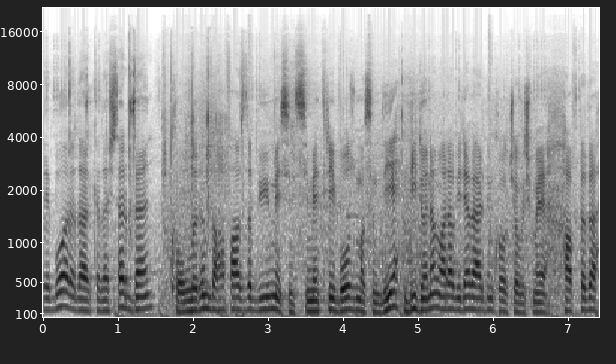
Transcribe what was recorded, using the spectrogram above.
Ve bu arada arkadaşlar ben kolların daha fazla büyümesin, simetriyi bozmasın diye bir dönem ara bile verdim kol çalışmaya. Haftada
